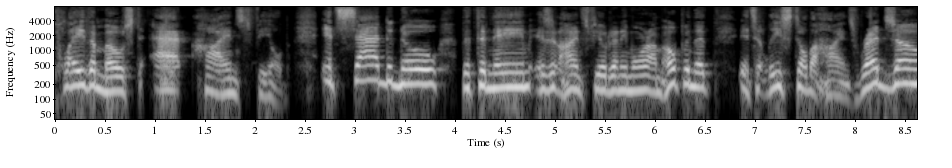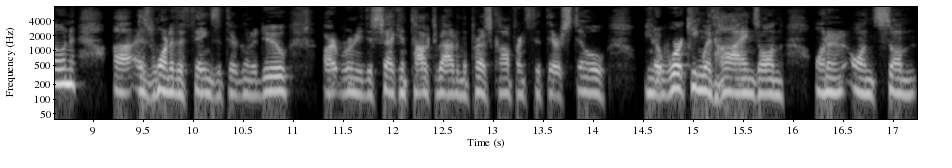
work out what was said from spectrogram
play the most at Heinz Field. It's sad to know that the name isn't Heinz Field anymore. I'm hoping that it's at least still the Heinz Red Zone uh, as one of the things that they're going to do. Art Rooney II talked about in the press conference that they're still, you know, working with Heinz on on an, on some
